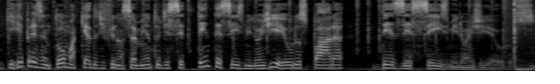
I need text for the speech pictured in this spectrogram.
o que representou uma queda de financiamento de 76 milhões de euros para 16 milhões de euros.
